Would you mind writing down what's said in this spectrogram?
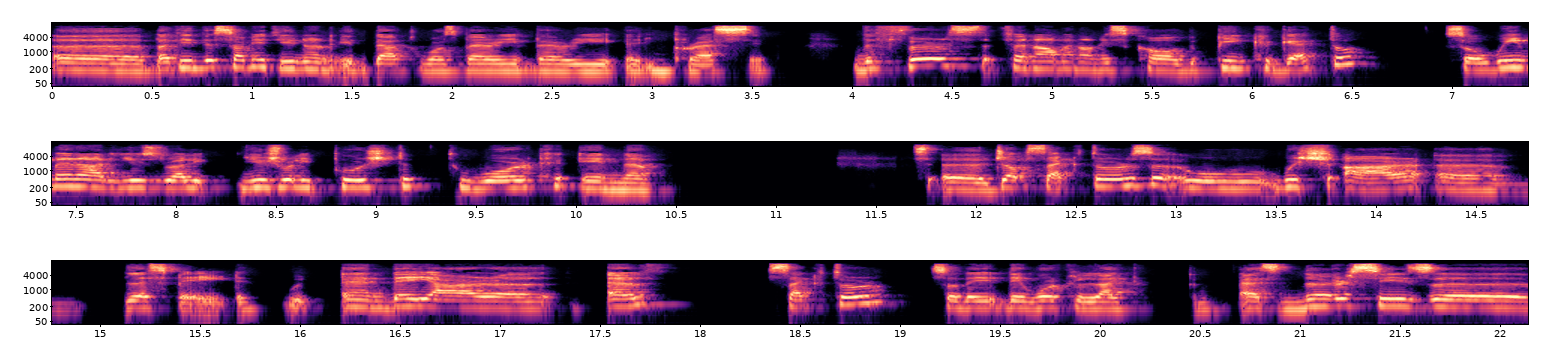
Uh, but in the Soviet Union, it, that was very, very impressive. The first phenomenon is called the pink ghetto. So women are usually usually pushed to work in uh, uh, job sectors which are um, less paid. And they are uh, health sector so they, they work like as nurses uh,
